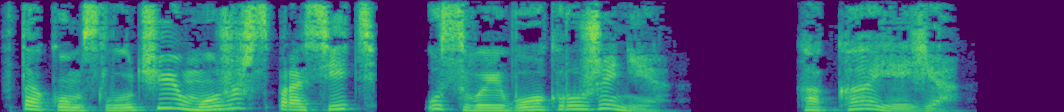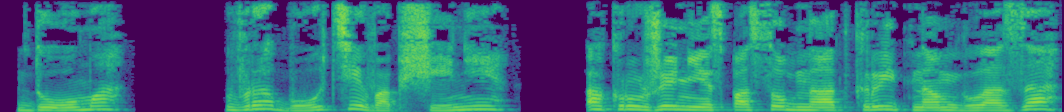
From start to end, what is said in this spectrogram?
В таком случае можешь спросить у своего окружения. Какая я? Дома, в работе, в общении. Окружение способно открыть нам глаза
